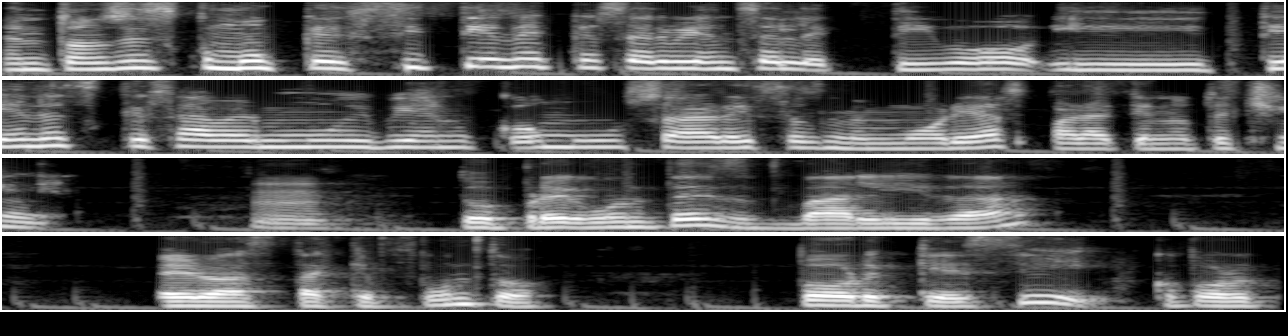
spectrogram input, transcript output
Entonces, como que sí tiene que ser bien selectivo y tienes que saber muy bien cómo usar esas memorias para que no te chinguen. Mm. Tu pregunta es válida, pero ¿hasta qué punto? Porque sí, por,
